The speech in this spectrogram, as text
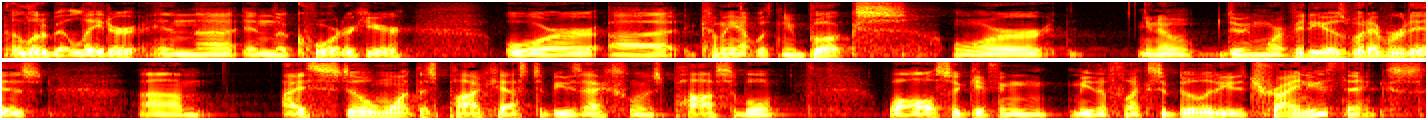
a little bit later in the in the quarter here, or uh, coming out with new books, or you know doing more videos, whatever it is. Um, I still want this podcast to be as excellent as possible, while also giving me the flexibility to try new things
